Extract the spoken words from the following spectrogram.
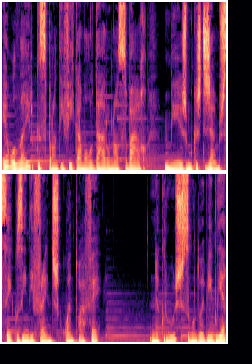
é o oleiro que se prontifica a moldar o nosso barro, mesmo que estejamos secos e indiferentes quanto à fé. Na cruz, segundo a Bíblia,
